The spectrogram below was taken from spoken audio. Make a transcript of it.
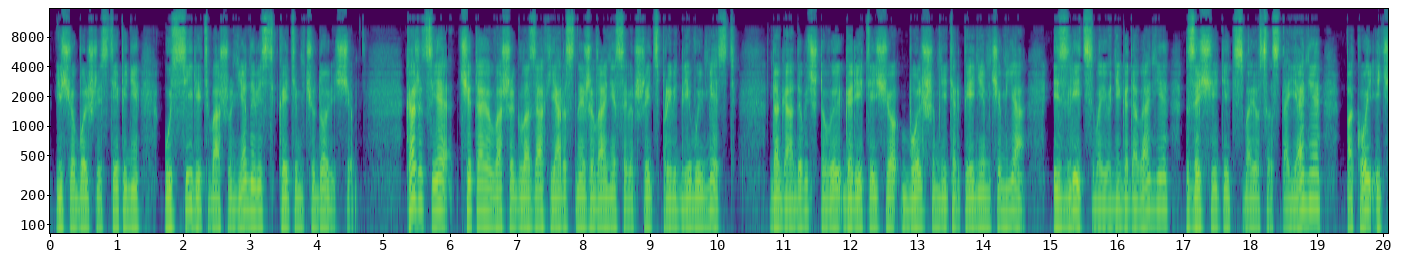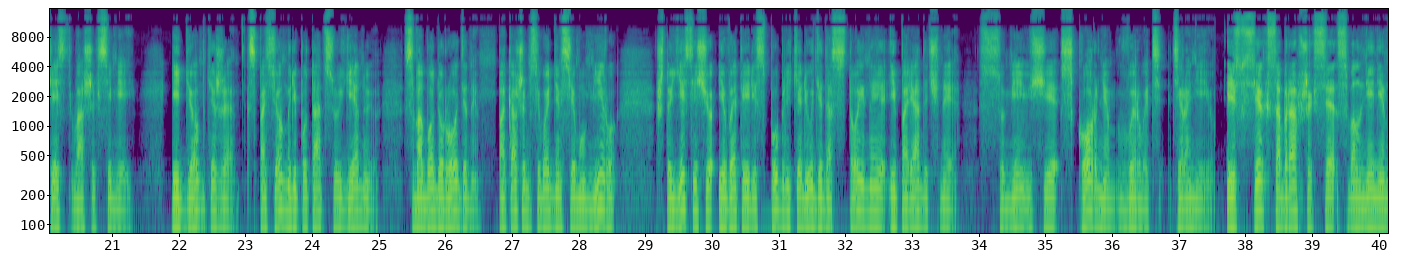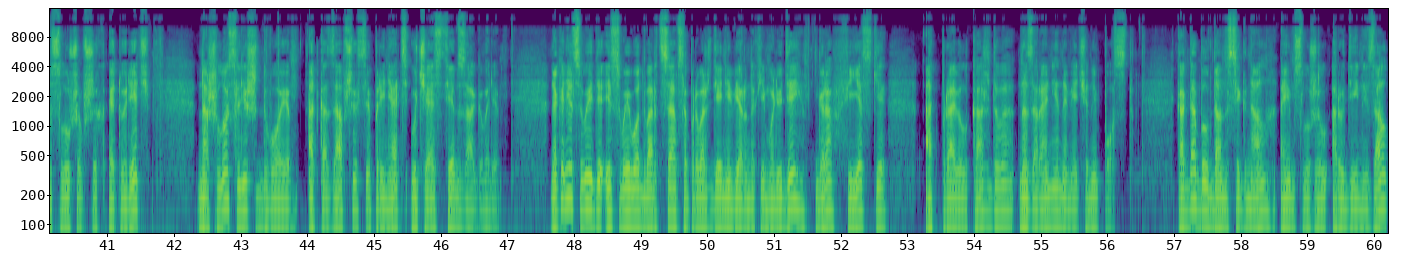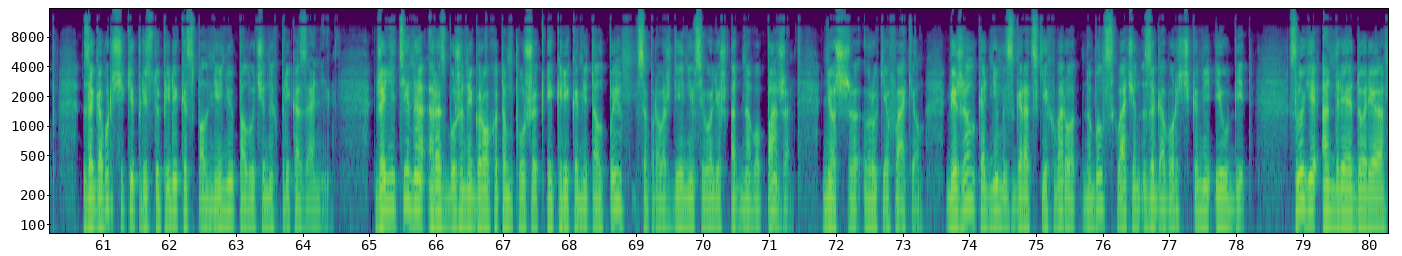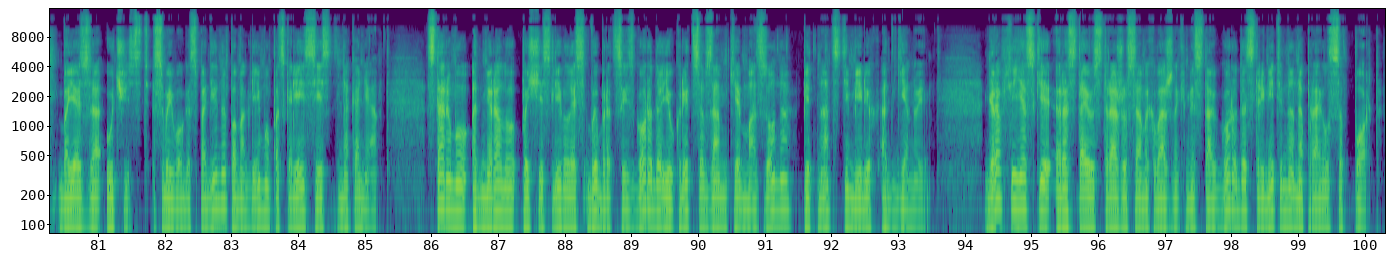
еще большей степени усилить вашу ненависть к этим чудовищам. Кажется, я читаю в ваших глазах яростное желание совершить справедливую месть. Догадываюсь, что вы горите еще большим нетерпением, чем я, излить свое негодование, защитить свое состояние, покой и честь ваших семей. Идемте же, спасем репутацию Геную, свободу Родины, покажем сегодня всему миру, что есть еще и в этой республике люди достойные и порядочные, сумеющие с корнем вырвать тиранию. Из всех собравшихся с волнением слушавших эту речь нашлось лишь двое, отказавшихся принять участие в заговоре. Наконец, выйдя из своего дворца в сопровождении верных ему людей, граф Фиески отправил каждого на заранее намеченный пост. Когда был дан сигнал, а им служил орудийный залп, заговорщики приступили к исполнению полученных приказаний. Джанетина, разбуженный грохотом пушек и криками толпы, в сопровождении всего лишь одного пажа, несшего в руке факел, бежал к одним из городских ворот, но был схвачен заговорщиками и убит. Слуги Андрея Дориа, боясь за участь своего господина, помогли ему поскорее сесть на коня. Старому адмиралу посчастливилось выбраться из города и укрыться в замке Мазона в 15 милях от Генуи. Граф Фиески, расставив стражу в самых важных местах города, стремительно направился в порт.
